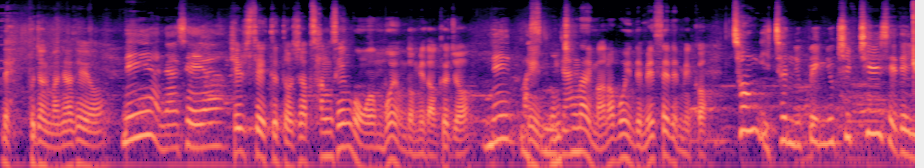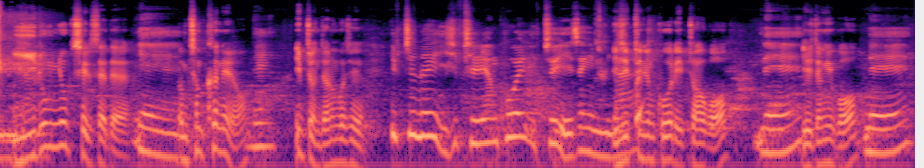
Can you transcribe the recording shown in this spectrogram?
네, 부장님 안녕하세요. 네, 안녕하세요. 힐스테이트 더샵 상생공원 모형도입니다. 그죠? 네, 네, 맞습니다. 엄청나게 많아 보이는데 몇 세대입니까? 총 2667세대입니다. 2667세대. 예. 엄청 크네요. 네. 입주 언제 하는 것이에요? 입주는 27년 9월 입주 예정입니다. 27년 9월에 입주하고 네. 예정이고 네.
